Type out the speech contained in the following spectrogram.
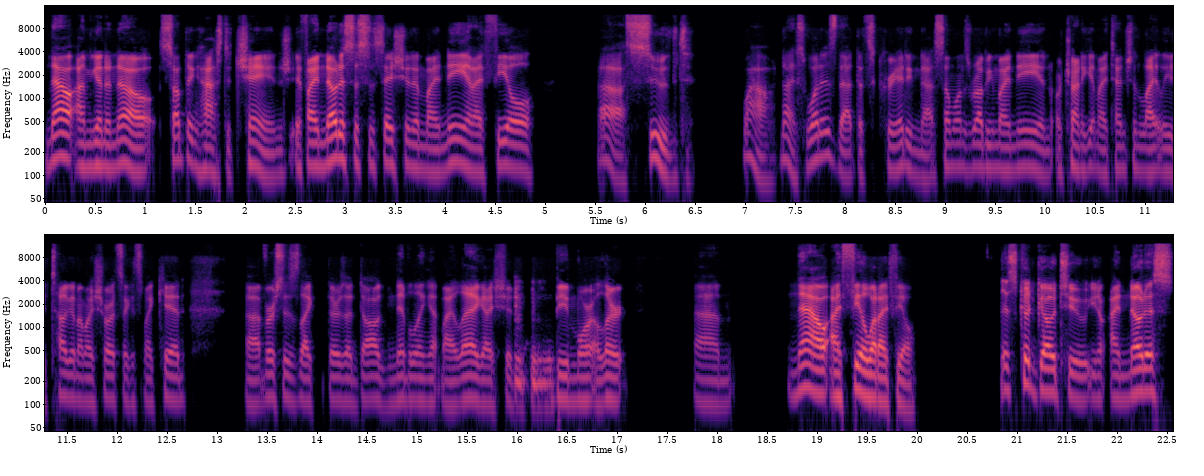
now I'm going to know something has to change. If I notice a sensation in my knee and I feel ah soothed, wow, nice. What is that that's creating that? Someone's rubbing my knee and or trying to get my attention lightly, tugging on my shorts like it's my kid. Uh, versus like there's a dog nibbling at my leg, I should mm-hmm. be more alert. Um, now I feel what I feel. This could go to you know I notice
